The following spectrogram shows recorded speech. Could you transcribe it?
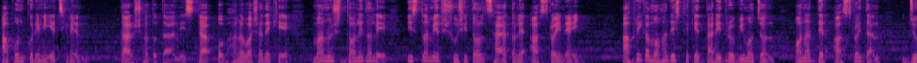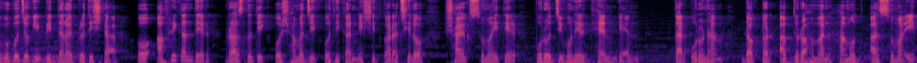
আপন করে নিয়েছিলেন। তার সততা, নিষ্ঠা ও ভালোবাসা দেখে মানুষ দলে দলে ইসলামের সুশীতল ছায়াতলে আশ্রয় নেয়। আফ্রিকা মহাদেশ থেকে দারিদ্র বিমোচন অনাথদের আশ্রয়দান, যুগোপযোগী বিদ্যালয় প্রতিষ্ঠা ও আফ্রিকানদের রাজনৈতিক ও সামাজিক অধিকার নিশ্চিত করা ছিল শায়ক সুমাইতের পুরো জীবনের ধ্যান জ্ঞান। তার পুরো নাম ডক্টর আব্দুর রহমান হামুদ আজ সুমাইদ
